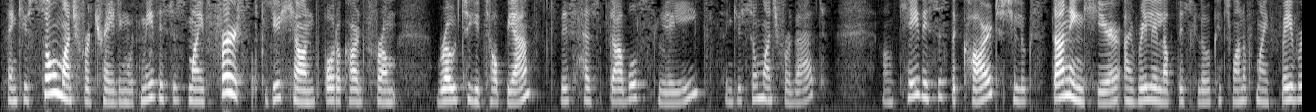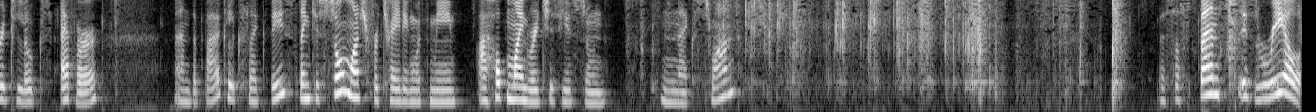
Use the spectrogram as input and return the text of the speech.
thank you so much for trading with me. This is my first Yuhyun photo card from Road to Utopia. This has double sleeve. Thank you so much for that. Okay, this is the card. She looks stunning here. I really love this look. It's one of my favorite looks ever. And the back looks like this. Thank you so much for trading with me. I hope mine reaches you soon. Next one. The suspense is real.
